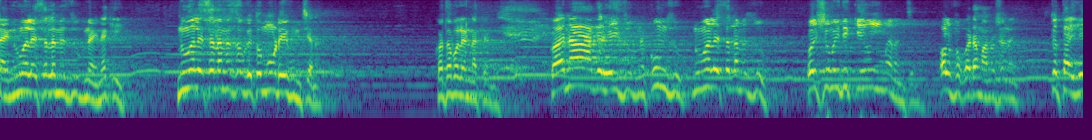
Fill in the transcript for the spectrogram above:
নাই নু আলাইসাল্লামের যুগ নাই নাকি? নু আলাইসাল্লামের যুগে তো মোড়েই শুনছে না। কথা বলেন না কেন? কয়, না, আগের এই যুগ না, কোন যুগ? নু আলাইসাল্লামের যুগ। ওই সময় দিয়ে কেউ ইমান আনছে না। অল্প কয়টা মানুষের নাই। তো তাইলে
